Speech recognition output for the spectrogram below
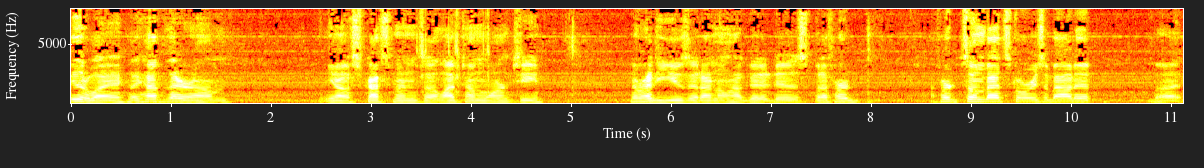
Either way, they have their, um, you know, Craftsman's uh, lifetime warranty. Never had to use it. I don't know how good it is, but I've heard, I've heard some bad stories about it, but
